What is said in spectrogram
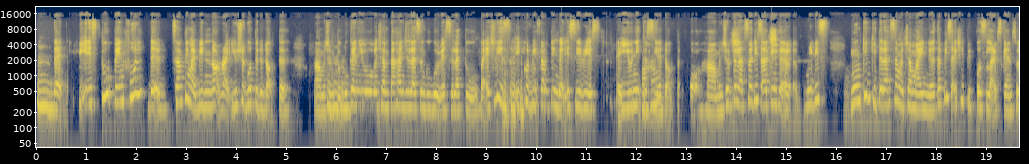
mm. that if it is too painful that something might be not right you should go to the doctor Ah macam tu. Bukan you macam tahan je lah gugur biasalah tu. But actually it could be something that is serious that you need to uh-huh. see a doctor. Ha macam tu lah. So these are things that uh, maybe mungkin kita rasa macam minor tapi it's actually people's lives kan. So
